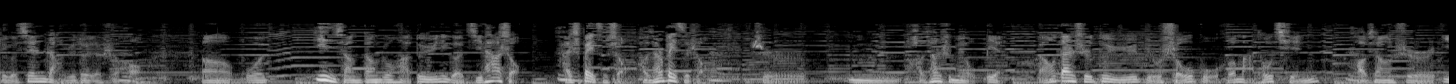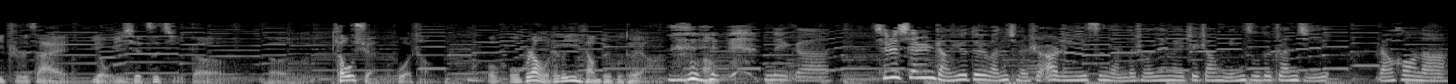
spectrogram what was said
这个仙人掌乐队的时候，呃，我印象当中哈，对于那个吉他手还是贝斯手，好像是贝斯手，是，嗯，好像是没有变。然后，但是对于比如手鼓和马头琴，好像是一直在有一些自己的呃挑选的过程。我我不知道我这个印象对不对 啊？那个，其实仙人掌乐队完全是二零一四年的时候，因为这张民族的专辑，然后呢，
